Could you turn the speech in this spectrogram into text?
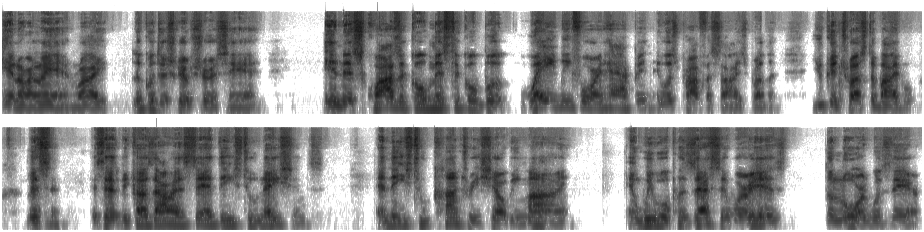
in our land right? Look what the scripture is saying in this quasical mystical book way before it happened it was prophesied brother you can trust the bible Listen, it says, Because thou hast said, These two nations and these two countries shall be mine, and we will possess it, whereas the Lord was there.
